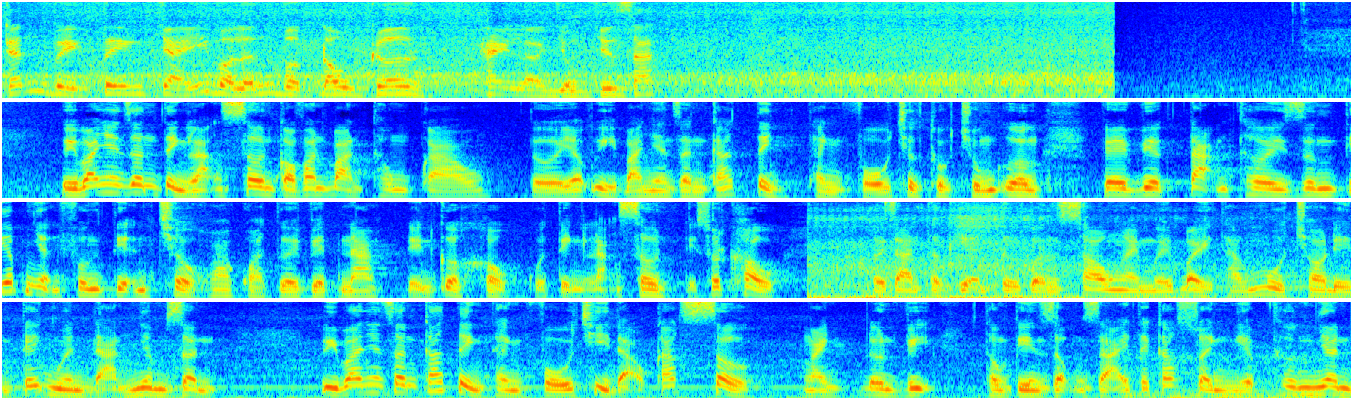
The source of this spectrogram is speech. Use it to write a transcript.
tránh việc tiền chảy vào lĩnh vực đầu cơ hay lợi dụng chính sách. Ủy ban nhân dân tỉnh Lạng Sơn có văn bản thông cáo tới Ủy ban nhân dân các tỉnh, thành phố trực thuộc Trung ương về việc tạm thời dừng tiếp nhận phương tiện chở hoa quả tươi Việt Nam đến cửa khẩu của tỉnh Lạng Sơn để xuất khẩu. Thời gian thực hiện từ tuần sau ngày 17 tháng 1 cho đến Tết Nguyên đán nhâm dần. Ủy ban nhân dân các tỉnh, thành phố chỉ đạo các sở, ngành, đơn vị thông tin rộng rãi tới các doanh nghiệp thương nhân,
